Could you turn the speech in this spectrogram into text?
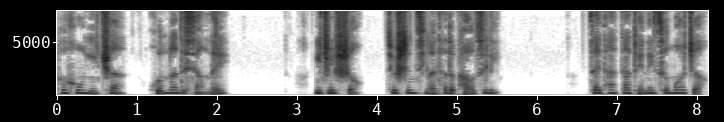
砰轰一串混乱的响雷，一只手就伸进了他的袍子里，在他大腿内侧摸着。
